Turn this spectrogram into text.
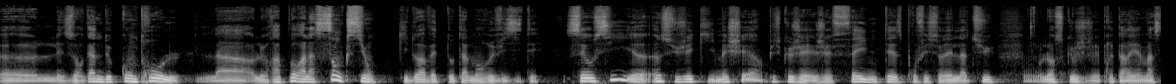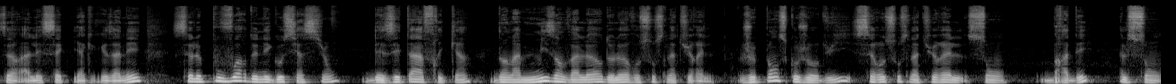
euh, les organes de contrôle, le rapport à la sanction qui doivent être totalement revisités. C'est aussi euh, un sujet qui m'est cher, puisque j'ai fait une thèse professionnelle là-dessus lorsque j'ai préparé un master à l'ESSEC il y a quelques années. C'est le pouvoir de négociation des États africains dans la mise en valeur de leurs ressources naturelles. Je pense qu'aujourd'hui, ces ressources naturelles sont bradées, elles sont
